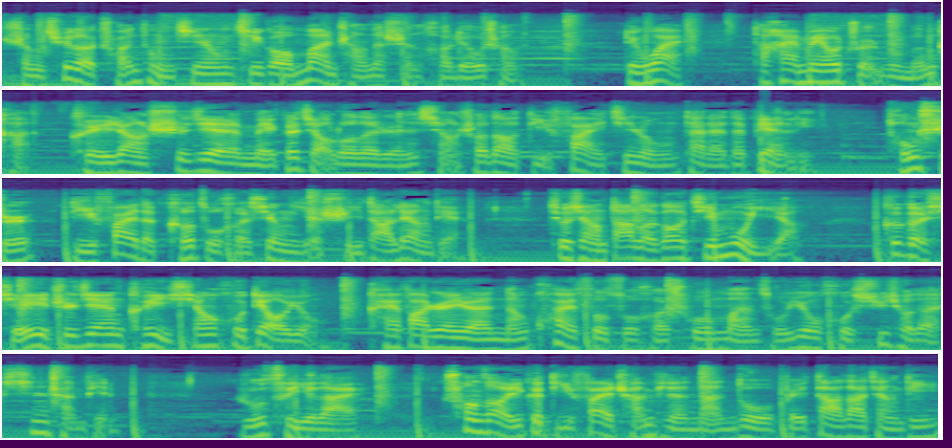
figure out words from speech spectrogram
省去了传统金融机构漫长的审核流程。另外，它还没有准入门槛，可以让世界每个角落的人享受到 DeFi 金融带来的便利。同时，DeFi 的可组合性也是一大亮点，就像搭乐高积木一样，各个协议之间可以相互调用，开发人员能快速组合出满足用户需求的新产品。如此一来，创造一个 DeFi 产品的难度被大大降低，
